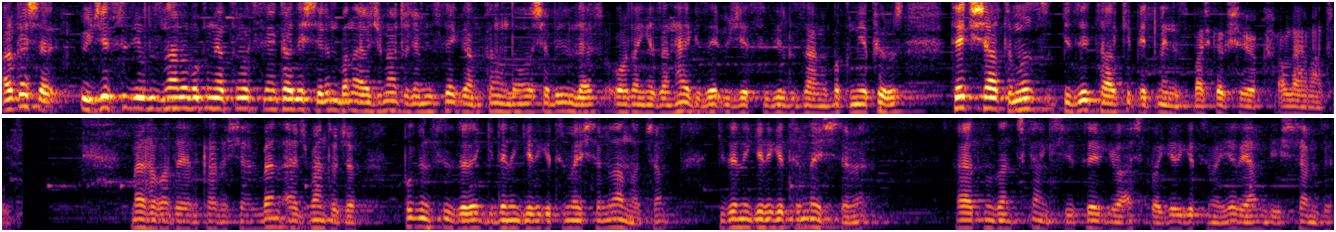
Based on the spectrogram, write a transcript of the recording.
Arkadaşlar ücretsiz yıldızlarla bakım yaptırmak isteyen kardeşlerim bana Ercüment Hocam Instagram kanalından ulaşabilirler. Oradan yazan herkese ücretsiz yıldızlarla bakımı yapıyoruz. Tek şartımız bizi takip etmeniz. Başka bir şey yok. Allah'a emanet olun. Merhaba değerli kardeşlerim. Ben Ercüment Hoca. Bugün sizlere gideni geri getirme işlemini anlatacağım. Gideni geri getirme işlemi hayatınızdan çıkan kişiyi sevgi ve aşkla geri getirmeye yarayan bir işlemdir.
